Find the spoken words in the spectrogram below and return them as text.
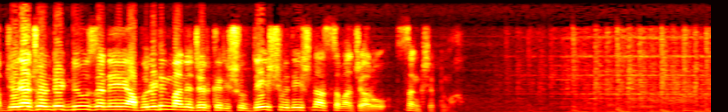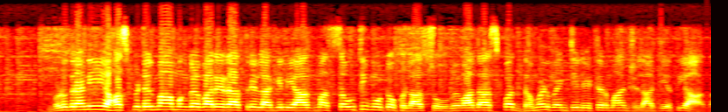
આપ જોઈ રહ્યા છો હંડ્રેડ ન્યૂઝ અને આ બુલેટિનમાં નજર કરીશું દેશ વિદેશના સમાચારો સંક્ષિપ્તમાં. વડોદરાની હોસ્પિટલમાં મંગળવારે રાત્રે લાગેલી આગમાં સૌથી મોટો ખુલાસો, વિવાદાસ્પદ ધમણ વેન્ટિલેટરમાં જ લાગી હતી આગ.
